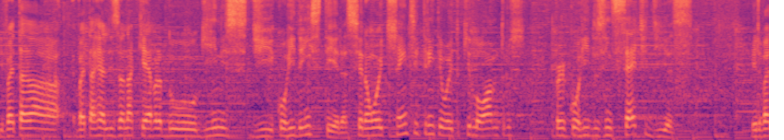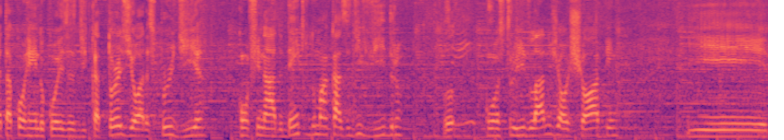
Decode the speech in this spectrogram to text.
e vai estar tá, vai tá realizando a quebra do Guinness de corrida em esteira. Serão 838 quilômetros percorridos em 7 dias. Ele vai estar tá correndo coisas de 14 horas por dia, confinado dentro de uma casa de vidro, construído lá no Geo Shopping. E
